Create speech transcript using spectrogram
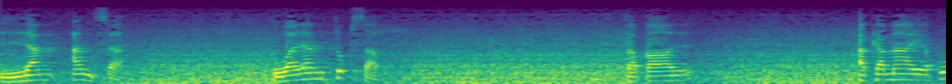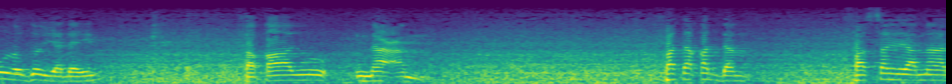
لم أنسى. ولم تكسر فقال، أكما يقول ذو اليدين؟ فقالوا، نعم. فتقدم فصلى ما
